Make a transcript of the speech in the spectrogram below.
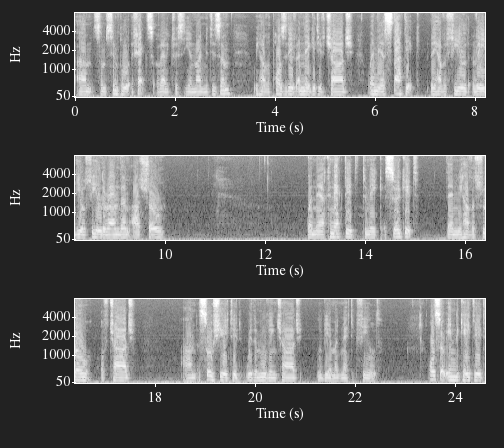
um, some simple effects of electricity and magnetism. We have a positive and negative charge. When they are static, they have a field, a radial field around them as shown. When they are connected to make a circuit, then we have a flow of charge and associated with a moving charge will be a magnetic field. Also indicated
